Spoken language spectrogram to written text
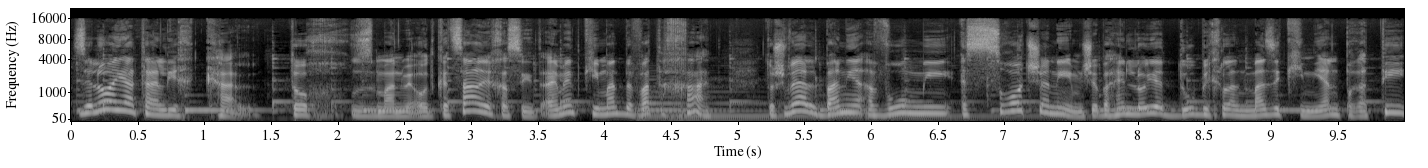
זה לא היה תהליך קל. תוך זמן מאוד קצר יחסית, האמת כמעט בבת אחת, תושבי אלבניה עברו מעשרות שנים שבהן לא ידעו בכלל מה זה קניין פרטי,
